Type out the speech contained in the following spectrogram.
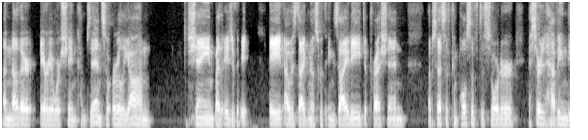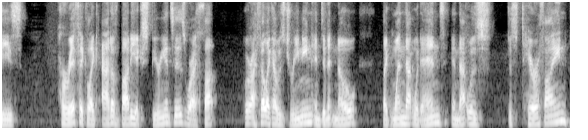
another area where shame comes in. So early on, shame by the age of eight, eight I was diagnosed with anxiety, depression, obsessive compulsive disorder. I started having these horrific like out of body experiences where I thought where I felt like I was dreaming and didn't know like when that would end and that was just terrifying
